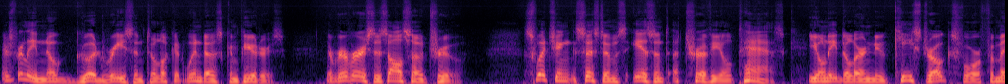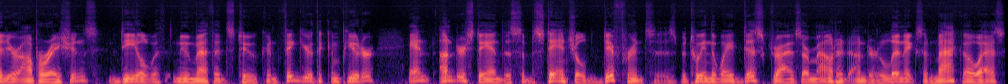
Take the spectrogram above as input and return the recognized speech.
there's really no good reason to look at Windows computers. The reverse is also true. Switching systems isn't a trivial task. You'll need to learn new keystrokes for familiar operations, deal with new methods to configure the computer, and understand the substantial differences between the way disk drives are mounted under Linux and Mac OS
